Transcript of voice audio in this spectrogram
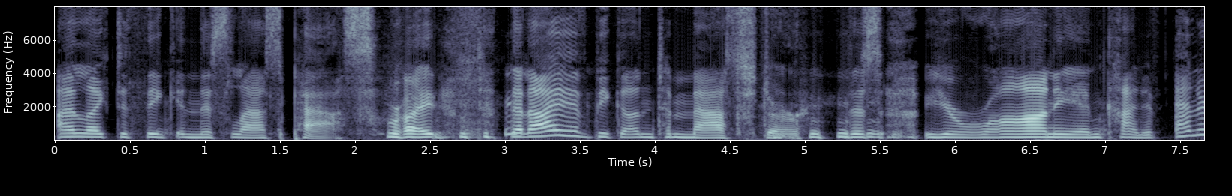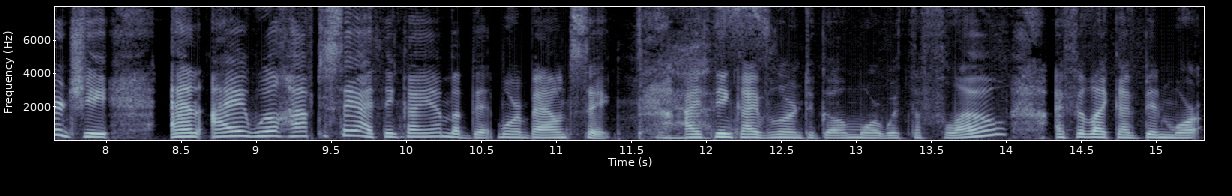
I like to think in this last pass, right, that I have begun to master this Uranian kind of energy. And I will have to say, I think I am a bit more bouncy. Yes. I think I've learned to go more with the flow. I feel like I've been more more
